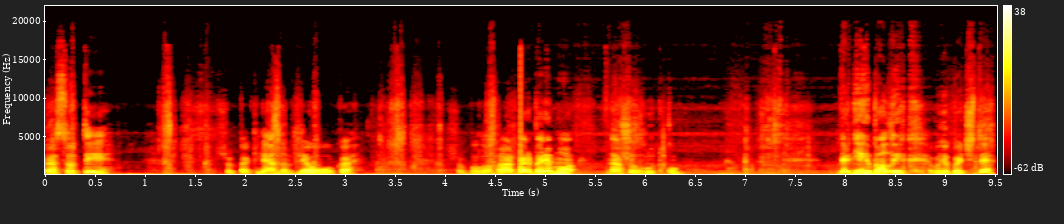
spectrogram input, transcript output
красоти, щоб так глянув для ока, щоб було гарно. Тепер беремо нашу грудку. Вірніше, балик, вибачте.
